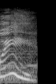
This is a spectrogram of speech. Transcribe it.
Oui,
